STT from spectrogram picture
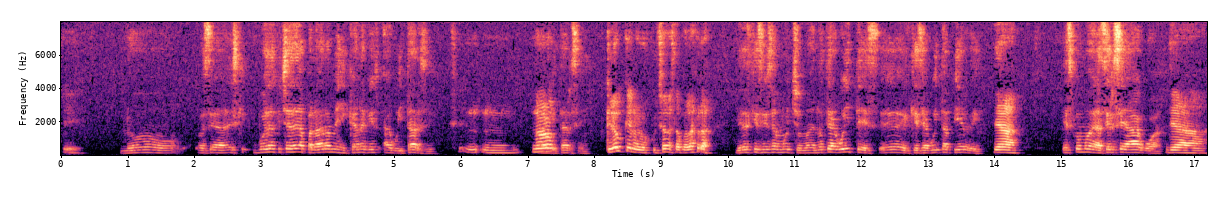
sí. no, o sea, es que vos escuchar la palabra mexicana que es agüitarse. Sí, mm, No, lo- agüitarse. creo que no lo he escuchado esta palabra. Mira, que se usa mucho, man. No te agüites, eh, el que se agüita pierde. Ya, Es como de hacerse agua. ya,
